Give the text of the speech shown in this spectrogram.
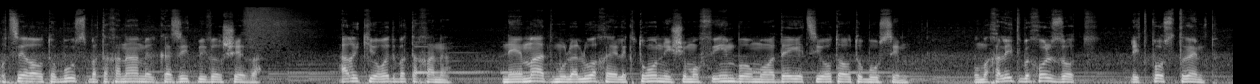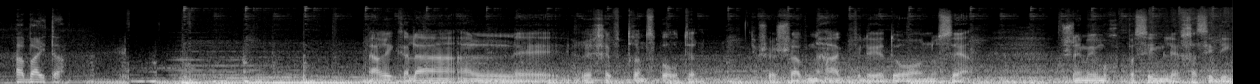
עוצר האוטובוס בתחנה המרכזית בבאר שבע. אריק יורד בתחנה. נעמד מול הלוח האלקטרוני שמופיעים בו מועדי יציאות האוטובוסים. הוא מחליט בכל זאת לתפוס טרמפ הביתה. אריק עלה על אה, רכב טרנספורטר, שישב נהג ולידו נוסע. שניהם היו מחופשים לחסידים.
